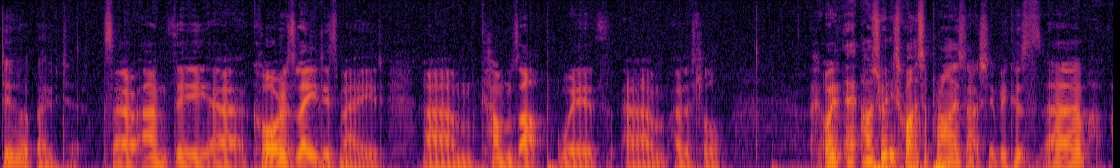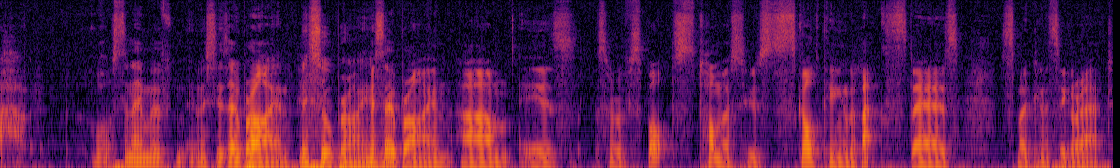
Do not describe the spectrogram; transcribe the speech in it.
do about it? so and the uh, Cora's lady's maid um, comes up with um, a little. I, mean, I was really quite surprised actually because um, what's the name of Mrs. O'Brien? Miss O'Brien. Miss O'Brien um, is sort of spots Thomas, who's skulking in the back stairs, smoking a cigarette,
